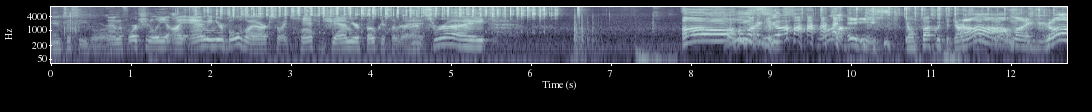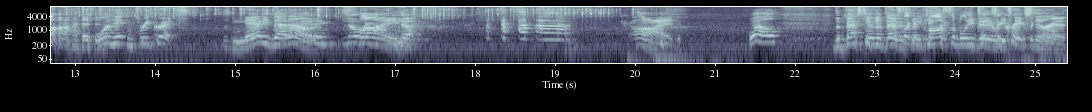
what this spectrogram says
into Seavor. And unfortunately, I am in your bullseye arc, so I can't jam your focus away. That's right. Oh my god! Christ! Don't fuck with the dark Oh side. my god! One hit and three crits. Just nattied that No out. rating, no fine. Rating. God. Well, The best he the can do. best I so he could takes a- possibly do. takes he crit takes a still. crit.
